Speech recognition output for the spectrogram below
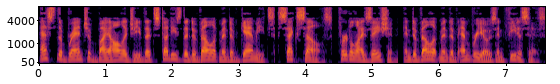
S the branch of biology that studies the development of gametes sex cells, fertilization, and development of embryos and fetuses.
